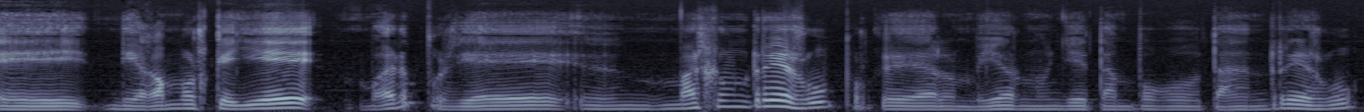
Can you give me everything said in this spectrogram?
eh, digamos que ye bueno pues ye más que un riesgo porque a lo mejor no ye tampoco tan riesgo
